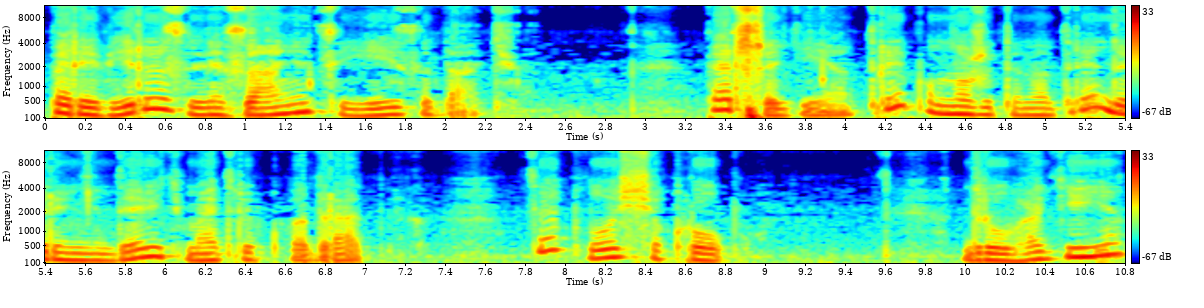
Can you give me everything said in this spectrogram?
Перевір розв'язання цієї задачі. Перша дія 3 помножити на 3 дорівнює 9 метрів квадратних. Це площа кропу. Друга дія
